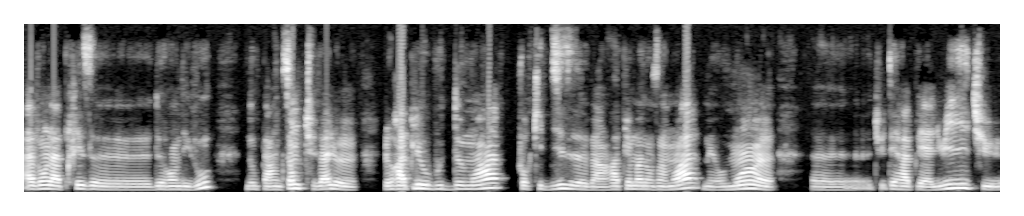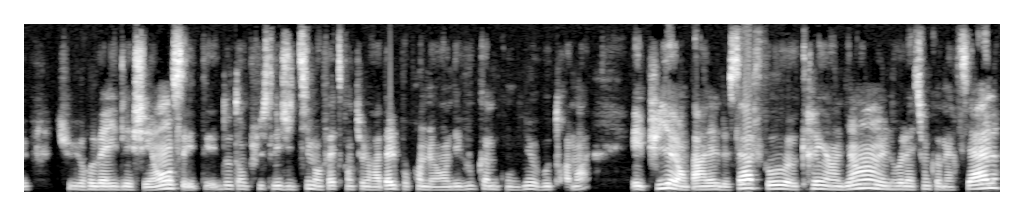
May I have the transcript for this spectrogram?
avant la prise euh, de rendez-vous. Donc par exemple, tu vas le, le rappeler au bout de deux mois pour qu'il te dise, euh, ben rappelez-moi dans un mois, mais au moins tu t'es rappelé à lui, tu, tu réveilles l'échéance et es d'autant plus légitime en fait quand tu le rappelles pour prendre le rendez-vous comme convenu au bout de trois mois. Et puis en parallèle de ça, il faut créer un lien, une relation commerciale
